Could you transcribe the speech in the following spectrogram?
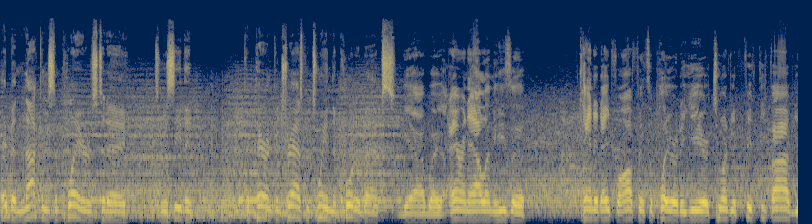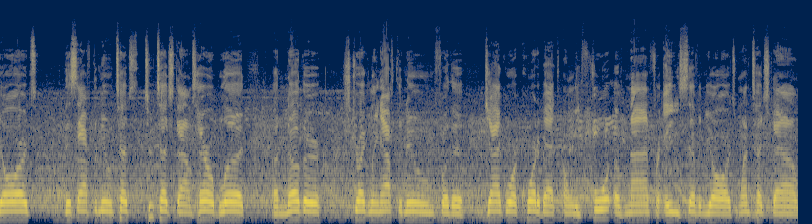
they've been knocking some players today. So we see the compare and contrast between the quarterbacks. Yeah, well, Aaron Allen, he's a candidate for Offensive Player of the Year, 255 yards this afternoon, touch, two touchdowns. Harold Blood, another struggling afternoon for the Jaguar quarterback, only four of nine for 87 yards, one touchdown,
